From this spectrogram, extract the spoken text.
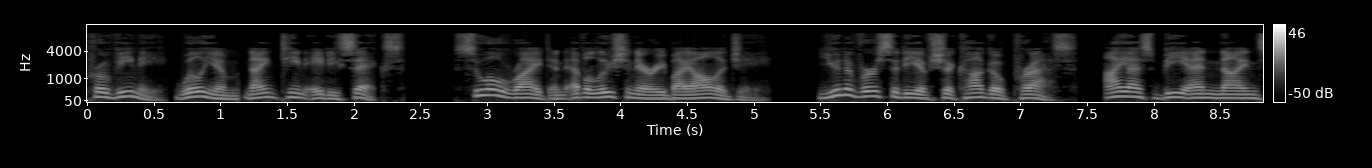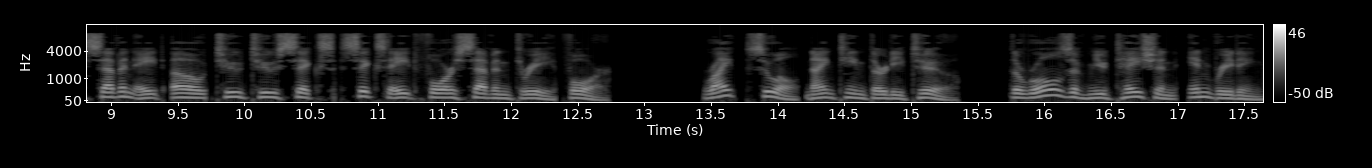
Provine, William 1986. Sewall Wright and Evolutionary Biology. University of Chicago Press. ISBN 978-0-226-68473-4. Wright, Sewall 1932. The Roles of Mutation, Inbreeding,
